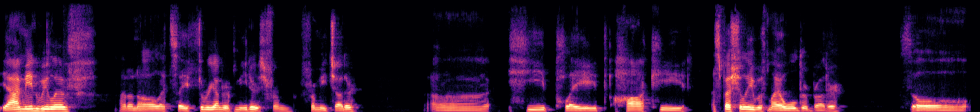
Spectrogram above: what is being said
yeah, I mean, we live, I don't know, let's say 300 meters from from each other. Uh, he played hockey, especially with my older brother. So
